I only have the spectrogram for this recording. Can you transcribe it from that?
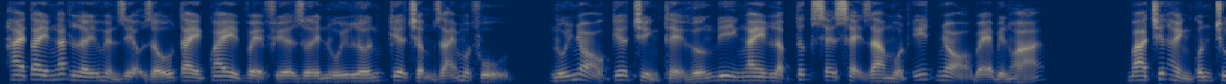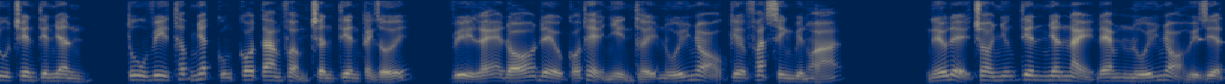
hai tay ngắt lấy huyền diệu giấu tay quay về phía dưới núi lớn kia chậm rãi một phủ, núi nhỏ kia chỉnh thể hướng đi ngay lập tức sẽ xảy ra một ít nhỏ bé biến hóa. Ba chiếc hành quân chu trên tiên nhân tu vi thấp nhất cũng có tam phẩm chân tiên cảnh giới, vì lẽ đó đều có thể nhìn thấy núi nhỏ kia phát sinh biến hóa. Nếu để cho những tiên nhân này đem núi nhỏ hủy diệt,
